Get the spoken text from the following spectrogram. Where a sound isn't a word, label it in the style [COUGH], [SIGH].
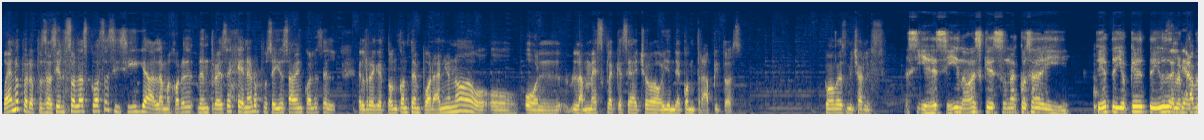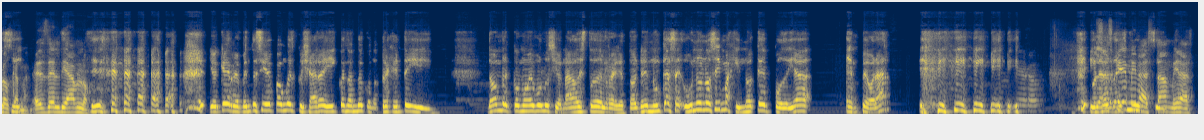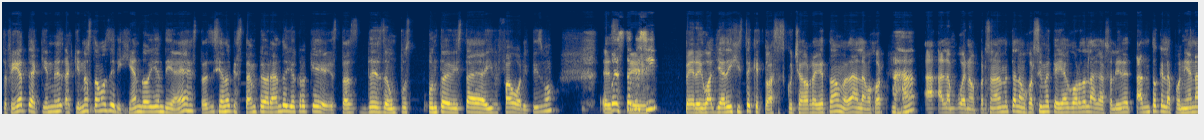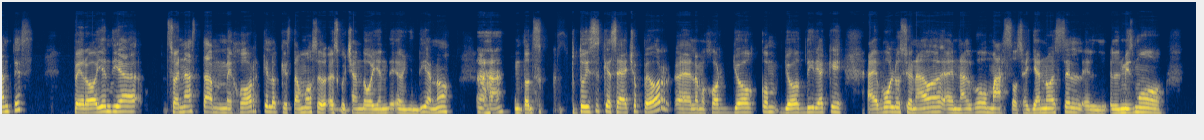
Bueno, pero pues así son las cosas y sí, a lo mejor dentro de ese género, pues ellos saben cuál es el, reggaetón contemporáneo, ¿no? O, la mezcla que se ha hecho hoy en día con trap y todo eso. ¿Cómo ves, mi Charles? Así es, sí, ¿no? Es que es una cosa y fíjate, yo que te digo es del diablo, es del diablo. [LAUGHS] yo que de repente sí me pongo a escuchar ahí cuando ando con otra gente y no, hombre, cómo ha evolucionado esto del reggaetón. ¿eh? Nunca se, uno no se imaginó que podría empeorar. [LAUGHS] y pues es que, mira, está, mira, fíjate a quién, aquí nos estamos dirigiendo hoy en día, ¿eh? Estás diciendo que está empeorando, yo creo que estás desde un punto de vista de ahí favoritismo. Pues tal vez este, sí. Pero igual ya dijiste que tú has escuchado reggaetón, ¿verdad? A lo mejor, Ajá. A, la, bueno, personalmente a lo mejor sí me caía gordo la gasolina de tanto que la ponían antes pero hoy en día suena hasta mejor que lo que estamos eh, escuchando hoy en, hoy en día, ¿no? Ajá. Entonces, tú dices que se ha hecho peor, eh, a lo mejor yo, yo diría que ha evolucionado en algo más, o sea, ya no es el, el mismo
